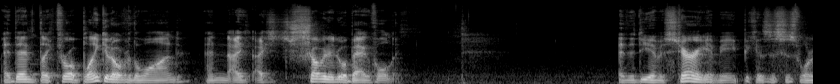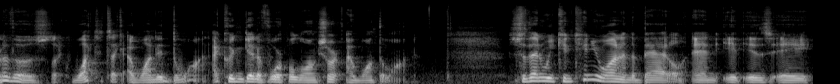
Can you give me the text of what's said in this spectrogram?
I then like throw a blanket over the wand and I, I shove it into a bag of holding. And the DM is staring at me because this is one of those like what? It's like I wanted the wand. I couldn't get a Vorpal longsword. I want the wand. So then we continue on in the battle, and it is a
